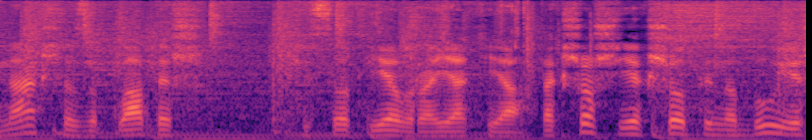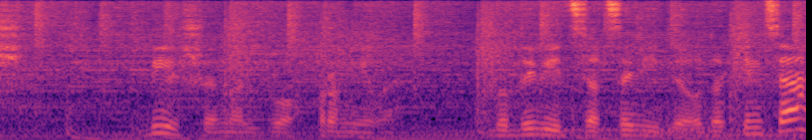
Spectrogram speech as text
Інакше заплатиш 600 євро, як я. Так що ж, якщо ти надуєш більше 0,2 проміле, додивіться це відео до кінця,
